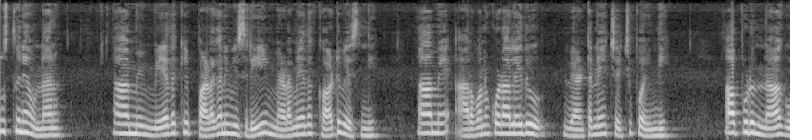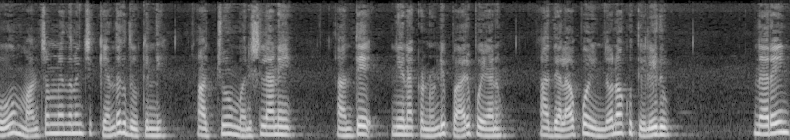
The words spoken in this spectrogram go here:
చూస్తూనే ఉన్నాను. ఆమె మీదకి పడగని విసిరి మెడ మీద కాటు వేసింది. ఆమె అరవను కూడా లేదు వెంటనే చచ్చిపోయింది. అప్పుడు నాగు మంచం మీద నుంచి కిందకు దూకింది. అచ్చు మనిషిలానే. అంతే నేనక్కడి నుండి పారిపోయాను. అది ఎలా పోయిందో నాకు తెలీదు. నరేన్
